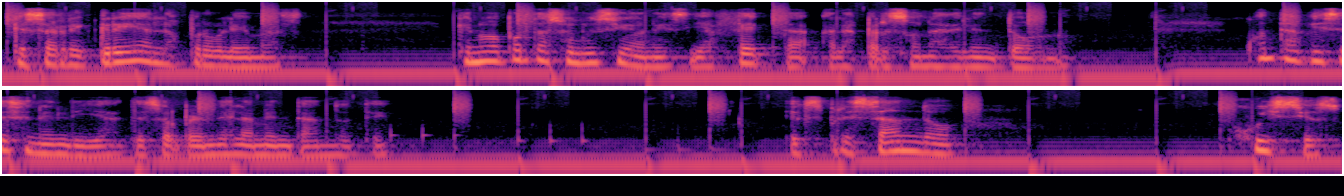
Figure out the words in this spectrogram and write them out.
que se recrea en los problemas, que no aporta soluciones y afecta a las personas del entorno. ¿Cuántas veces en el día te sorprendes lamentándote? Expresando juicios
